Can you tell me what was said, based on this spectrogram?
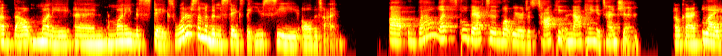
about money and money mistakes, what are some of the mistakes that you see all the time? Uh, well, let's go back to what we were just talking, and not paying attention. Okay. like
